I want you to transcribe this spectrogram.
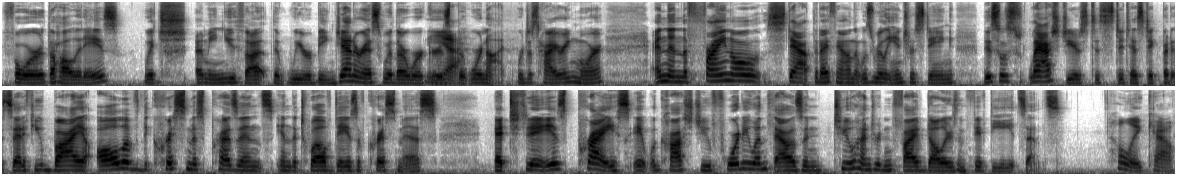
for the holidays. Which I mean, you thought that we were being generous with our workers, Yeah. but we're not. We're just hiring more. And then the final stat that I found that was really interesting. This was last year's t- statistic, but it said if you buy all of the Christmas presents in the 12 days of Christmas, at today's price, it would cost you $41,205.58. Holy cow.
